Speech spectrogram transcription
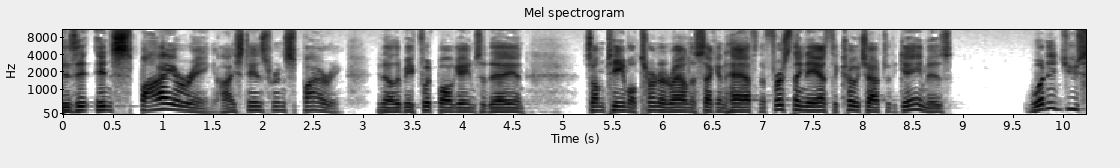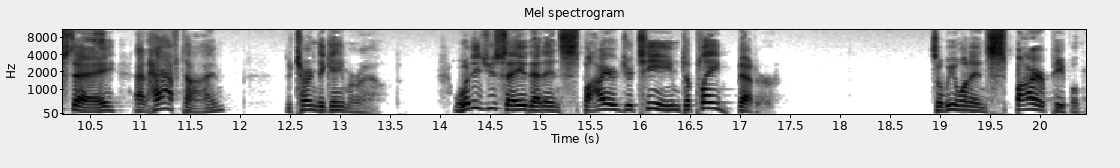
Is it inspiring? I stands for inspiring. You know, there'll be football games today, and some team will turn it around in the second half. And the first thing they ask the coach after the game is, What did you say at halftime to turn the game around? What did you say that inspired your team to play better? So we want to inspire people.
